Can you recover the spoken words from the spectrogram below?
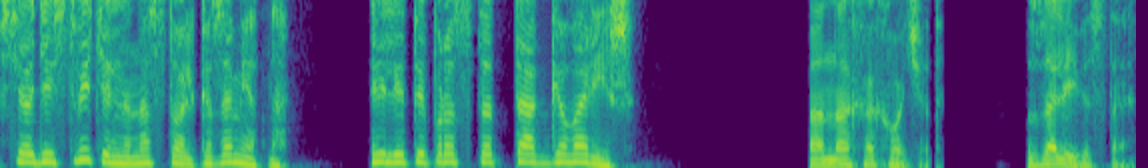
«Все действительно настолько заметно? Или ты просто так говоришь?» Она хохочет заливисто.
